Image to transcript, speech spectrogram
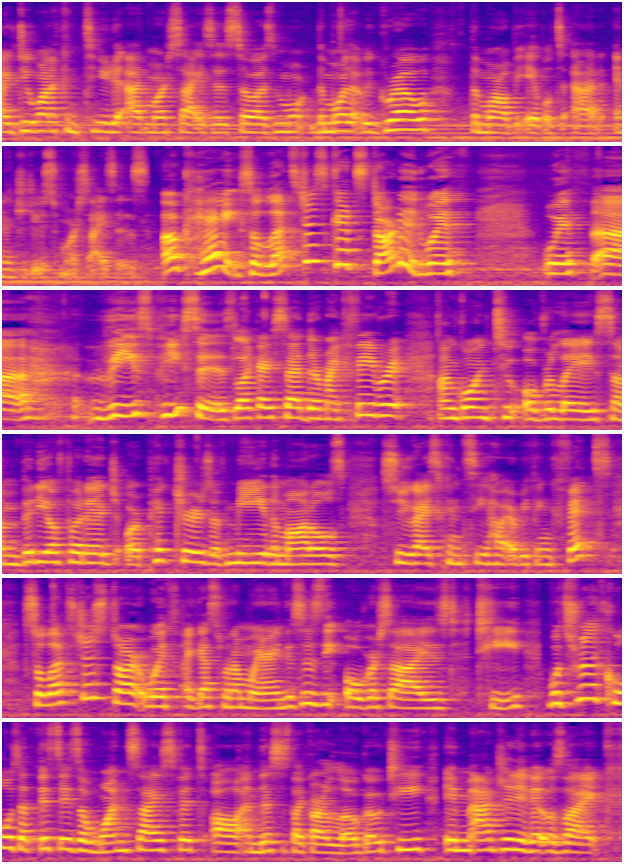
i do want to continue to add more sizes so as more the more that we grow the more i'll be able to add and introduce more sizes okay so let's just get started with with uh, these pieces. Like I said, they're my favorite. I'm going to overlay some video footage or pictures of me, the models, so you guys can see how everything fits. So let's just start with, I guess, what I'm wearing. This is the oversized tee. What's really cool is that this is a one size fits all, and this is like our logo tee. Imagine if it was like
